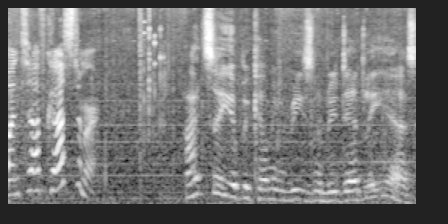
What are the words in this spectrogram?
One tough customer. I'd say you're becoming reasonably deadly, yes.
